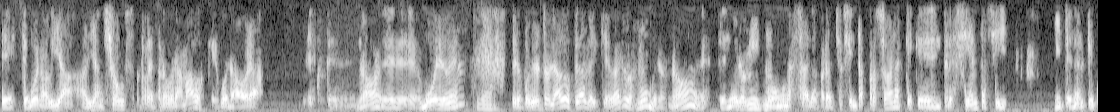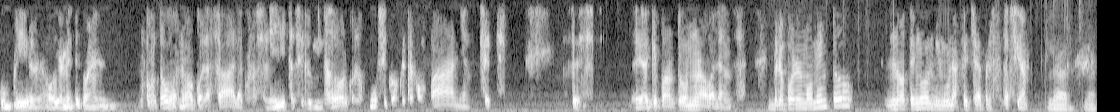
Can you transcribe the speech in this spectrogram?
este, bueno, había habían shows reprogramados que, bueno, ahora este, ¿no? Eh, vuelven, pero por el otro lado, claro, hay que ver los números, ¿no? Este, no es lo mismo una sala para 800 personas que queden 300 y, y tener que cumplir, obviamente, con el con todo, ¿no? Con la sala, con los sonidistas, iluminador, con los músicos que te acompañan, etcétera. Entonces, eh, hay que poner todo en una balanza. Pero por el momento no tengo ninguna fecha de presentación. Claro, claro.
